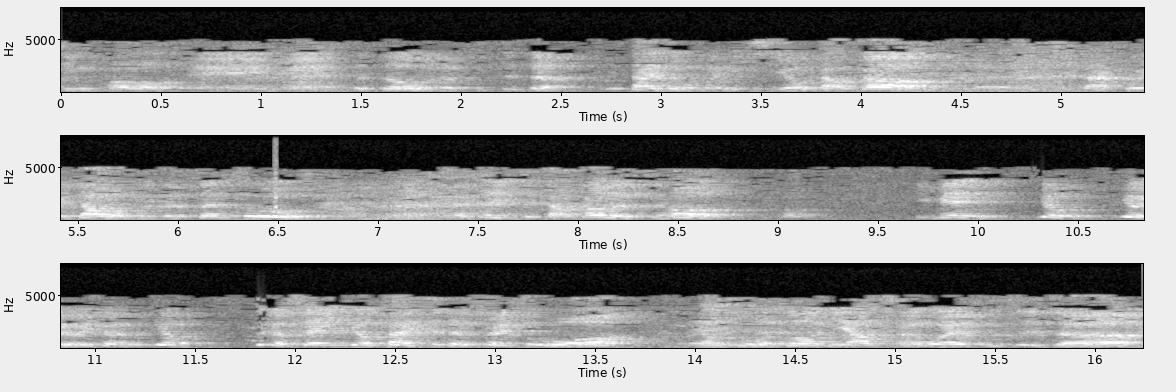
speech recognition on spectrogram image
心头，哎，这时候我的服侍者也带着我们一起有祷告，一起再回到我们的深处。在这一次祷告的时候，哦，里面又又有一个又这个声音又再次的催促我，告诉我说你要成为不智者，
